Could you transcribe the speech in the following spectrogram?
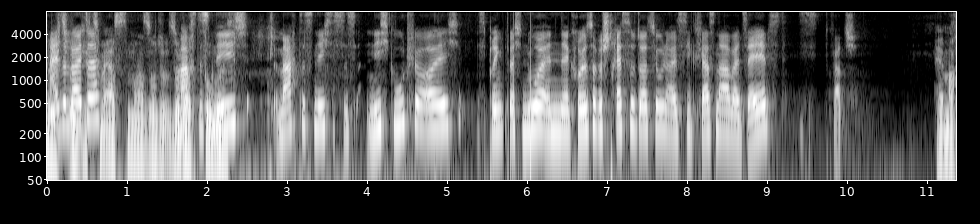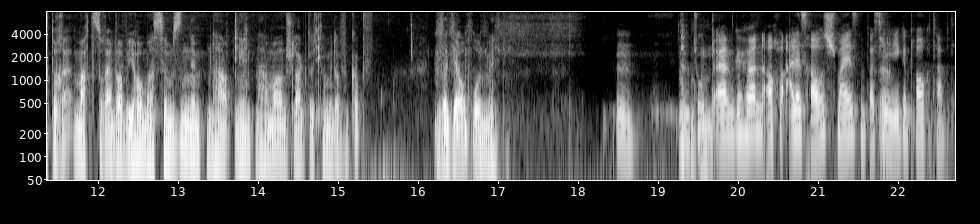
Also, Leute, zum ersten Mal so, so was Macht es Dummes. nicht. Macht es nicht. Es ist nicht gut für euch. Es bringt euch nur in eine größere Stresssituation als die Klassenarbeit selbst. Das ist Quatsch. Hey, macht doch, macht's doch einfach wie Homer Simpson, nehmt einen, ha nehmt einen Hammer und schlagt euch damit auf den Kopf. Ihr seid ja auch ohnmächtig. Und tut eurem Gehirn auch alles rausschmeißen, was ihr je gebraucht habt.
